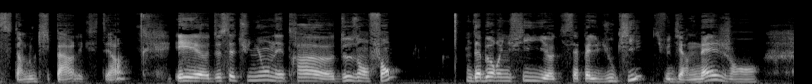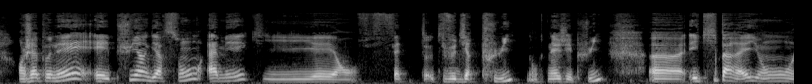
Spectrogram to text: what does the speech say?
c'est un loup qui parle, etc. Et euh, de cette union naîtra euh, deux enfants. D'abord une fille qui s'appelle Yuki, qui veut dire neige en, japonais, et puis un garçon, Ame, qui est en fait qui veut dire pluie, donc neige et pluie, euh, et qui pareil ont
